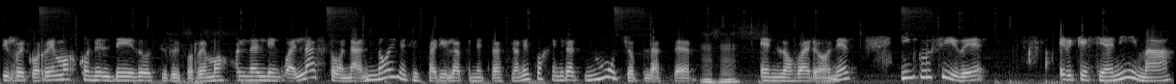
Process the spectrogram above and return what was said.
si recorremos con el dedo, si recorremos con la lengua, la zona, no es necesario la penetración, eso genera mucho placer en los varones. Inclusive, el que se anima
